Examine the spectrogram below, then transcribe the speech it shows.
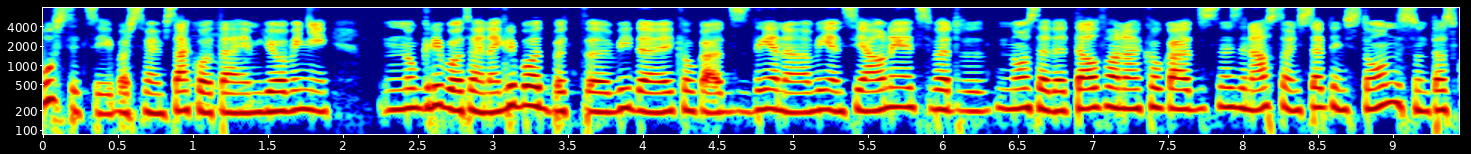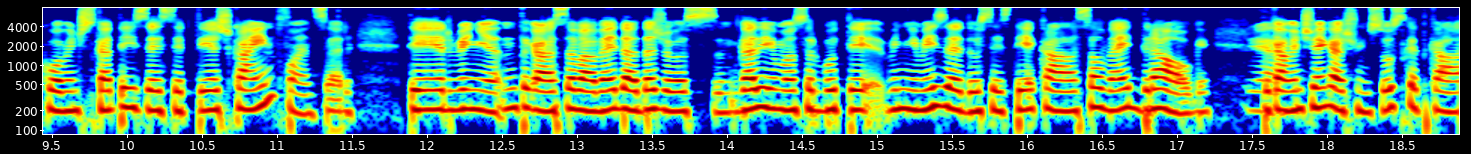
uzticību ar saviem sekotājiem, jo viņi, nu, gribot vai negribot, bet uh, vidēji kaut kādas dienā viens jaunietis var nosēdēt telefonā kaut kādas, nezinu, 8, 7 stundas, un tas, ko viņš skatīsies, ir tieši kā influenceri. Tie ir viņa, nu, tā kā savā veidā dažos gadījumos varbūt tie, viņiem izveidusies tie kā savu veidu draugi. Jā. Tā kā viņš vienkārši viņus uzskata kā.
